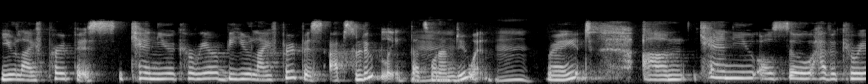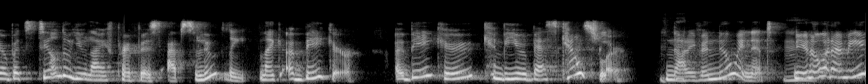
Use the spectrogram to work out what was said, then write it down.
your life purpose. Can your career be your life purpose? Absolutely. That's what I'm doing. Right? Um, can you also have a career but still do your life purpose? Absolutely. Like a baker. A baker can be your best counselor. Not even knowing it. You know what I mean?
